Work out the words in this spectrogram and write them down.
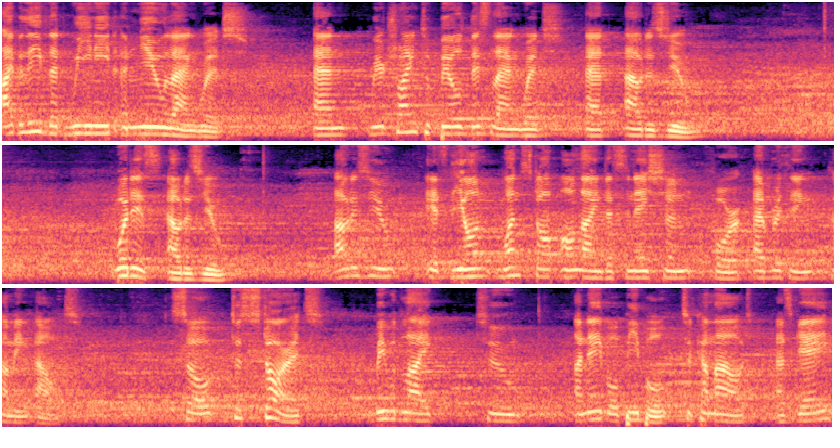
I believe that we need a new language. And we're trying to build this language at Out As You. What is Out As You? Out As You it's the one-stop online destination for everything coming out. So to start, we would like to enable people to come out as gay,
